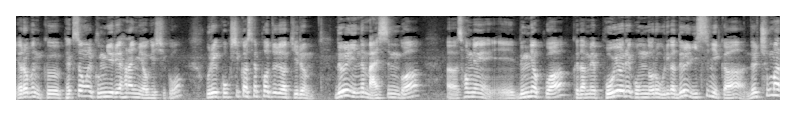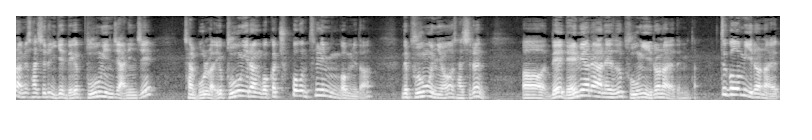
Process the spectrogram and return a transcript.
여러분 그 백성을 국률이 하나님이 여기시고 우리 곡식과 세포들과 기름 늘 있는 말씀과 어, 성령의 능력과 그 다음에 보혈의 공로로 우리가 늘 있으니까 늘 충만하면 사실은 이게 내가 부흥인지 아닌지 잘 몰라. 이거 부흥이라는 것과 축복은 틀린 겁니다. 근데 부흥은요 사실은 어, 내 내면 안에도 부흥이 일어나야 됩니다. 뜨거움이 일어나야 돼.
